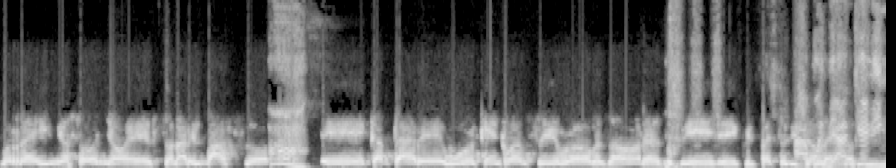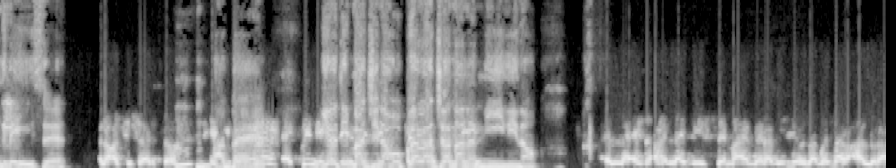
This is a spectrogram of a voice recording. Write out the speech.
vorrei, il mio sogno è suonare il basso ah. e cantare Working Class Zero, quel pezzo di Ah, quindi Lennon. anche in inglese? No, sì, certo. Mm, vabbè. Io ti immaginavo più alla Gianna Nannini, no? Lei, lei, disse, ma è meravigliosa. Questa, allora,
